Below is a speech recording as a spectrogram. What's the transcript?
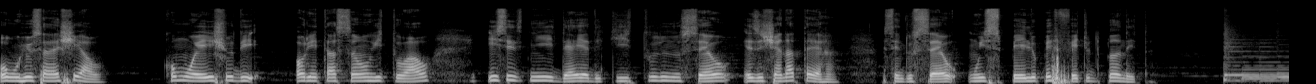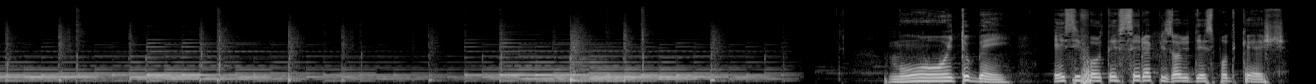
ou o Rio Celestial, como eixo de orientação ritual e se tinha ideia de que tudo no céu existia na Terra, sendo o céu um espelho perfeito do planeta. Muito bem, esse foi o terceiro episódio desse podcast.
